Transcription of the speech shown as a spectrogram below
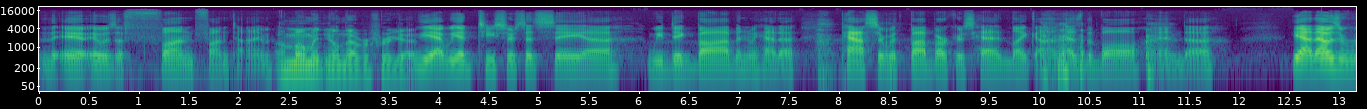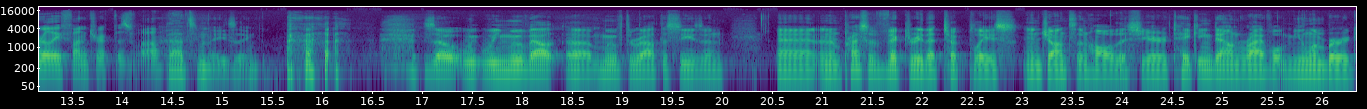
it, it was a fun, fun time. A moment you'll never forget. Yeah, we had T-shirts that say uh, "We dig Bob," and we had a passer with Bob Barker's head like on, as the ball, and uh, yeah, that was a really fun trip as well. That's amazing. so we, we move out, uh, move throughout the season, and an impressive victory that took place in Johnston Hall this year, taking down rival Muhlenberg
